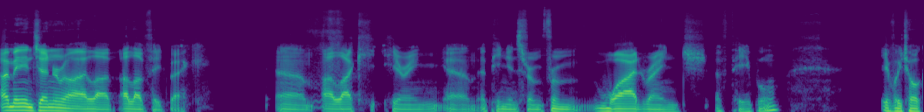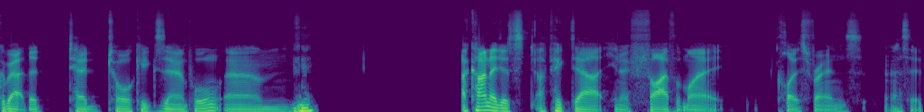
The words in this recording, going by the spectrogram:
I mean, in general, I love I love feedback. Um, I like hearing um, opinions from from wide range of people. If we talk about the TED Talk example, um, mm-hmm. I kind of just I picked out you know five of my close friends, and I said,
